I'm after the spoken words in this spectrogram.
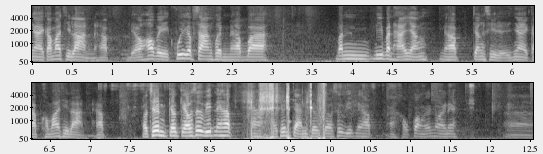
ง่ายกลับมาที่ร้านนะครับ เดี๋ยวเข้าไปคุยกับสางเพิ่นนะครับว่า มันมีปัญหาหยังนะครับจังสีง่ายกลับเข้ามาที่ร้านนะครับขอเชิญแก้วแก้วเซอร์วิสนะครับอ่าขอเชิญจานแก้วแก้วเซอร์วิสนะครับอ่าเขากล้องเล็กน้อยเนี่ยอ่า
